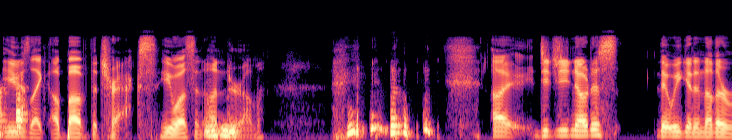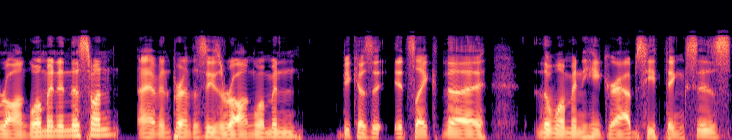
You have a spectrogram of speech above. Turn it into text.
he was like above the tracks. He wasn't Mhm. under them. Uh, did you notice that we get another wrong woman in this one? I have in parentheses wrong woman because it, it's like the the woman he grabs he thinks is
